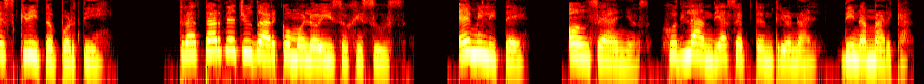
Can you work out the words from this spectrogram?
escrito por ti. Tratar de ayudar como lo hizo Jesús. Emily T., 11 años, Jutlandia septentrional, Dinamarca.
